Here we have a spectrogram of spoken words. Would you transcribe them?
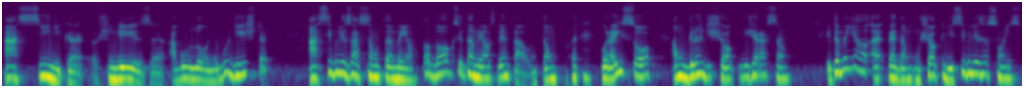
a cínica chinesa, a bulônia budista, a civilização também ortodoxa e também ocidental. Então, por aí só, há um grande choque de geração. E também, há, é, perdão, um choque de civilizações.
